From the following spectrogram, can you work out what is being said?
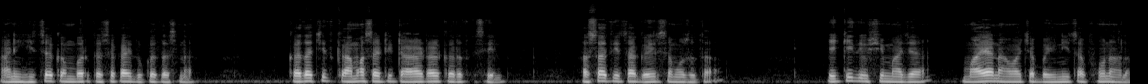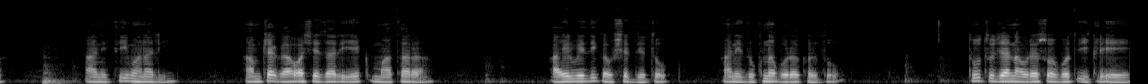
आणि हिचं कंबर कसं काय दुखत असणार? कदाचित कामासाठी टाळाटाळ करत असेल असा तिचा गैरसमज होता. एके दिवशी माझ्या माया नावाच्या बहिणीचा फोन आला आणि ती म्हणाली आमच्या गावाशेजारी एक म्हातारा आयुर्वेदिक औषध देतो आणि दुखणं बरं करतो. तू तुझ्या नवऱ्यासोबत इकडे ये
